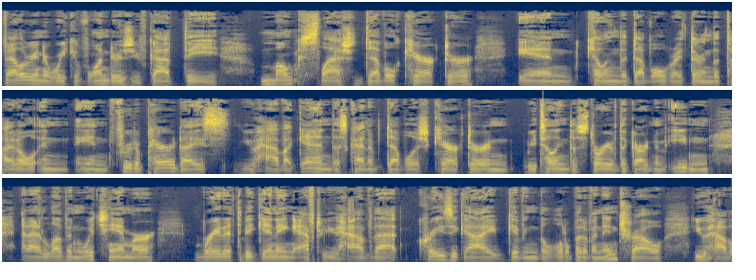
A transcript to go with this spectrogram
Valerie and her Week of Wonders, you've got the monk slash devil character in Killing the Devil right there in the title. In, in Fruit of Paradise, you have again this kind of devilish character and retelling the story of the Garden of Eden. And I love in Witchhammer, right at the beginning, after you have that crazy guy giving the little bit of an intro, you have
